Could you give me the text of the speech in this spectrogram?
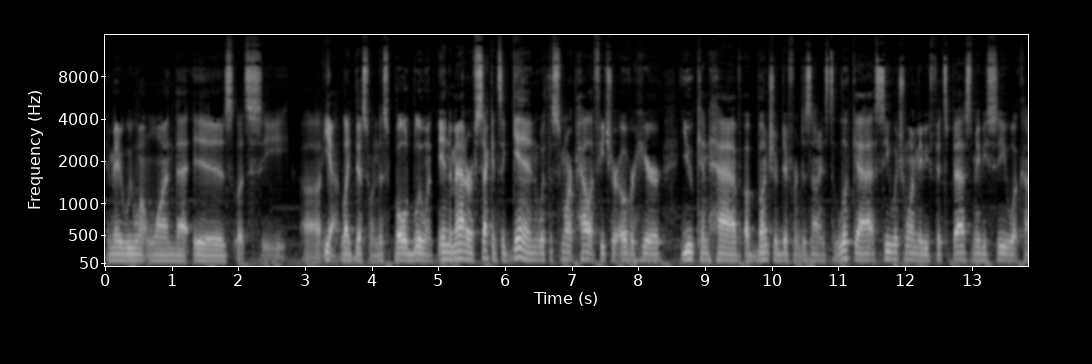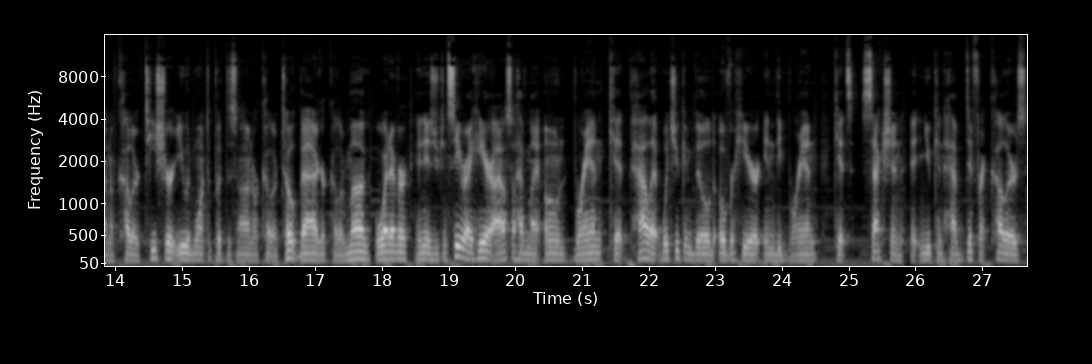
and maybe we want one that is, let's see, uh, yeah, like this one, this bold blue one. In a matter of seconds, again, with the smart palette feature over here, you can have a bunch of different designs to look at, see which one maybe fits best, maybe see what kind of color t-shirt you would want to put this on, or color tote bag, or color mug, or whatever. And as you can see right here, I also have my own brand kit palette, which you can build over here in the brand kits section. And you can have different colors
